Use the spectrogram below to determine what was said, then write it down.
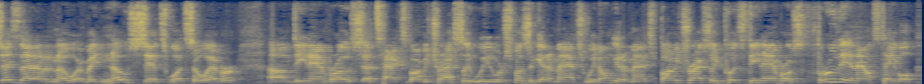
says that out of nowhere. Made no sense whatsoever. Um, Dean Ambrose attacks Bobby Trashley. We were supposed to get a match. We don't get a match. Bobby Trashley puts Dean Ambrose through the announce table,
